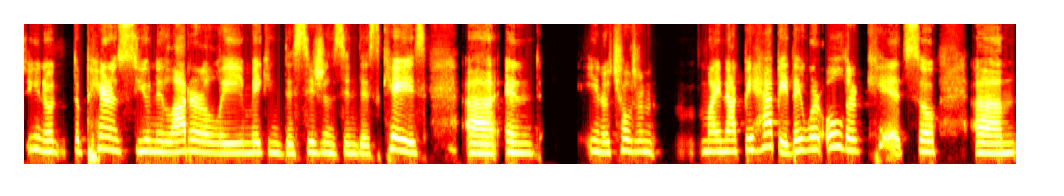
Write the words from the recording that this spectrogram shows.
you know the parents unilaterally making decisions in this case uh, and you know children might not be happy. They were older kids so um,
